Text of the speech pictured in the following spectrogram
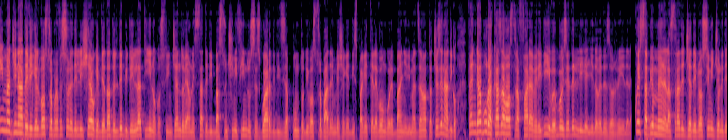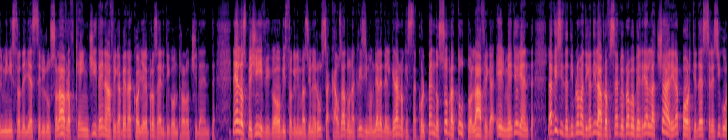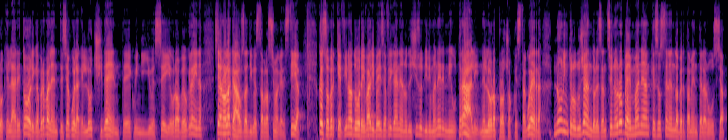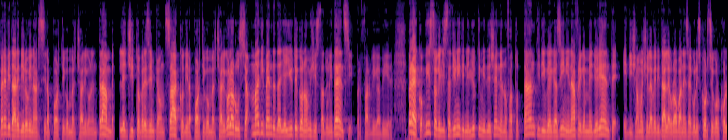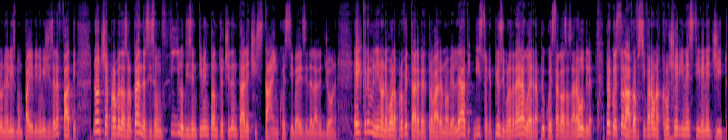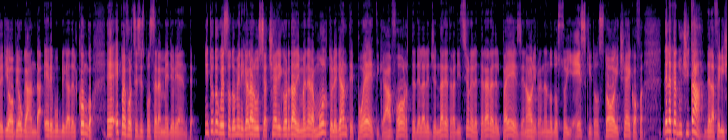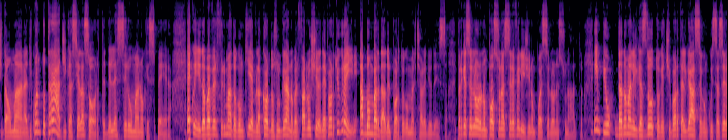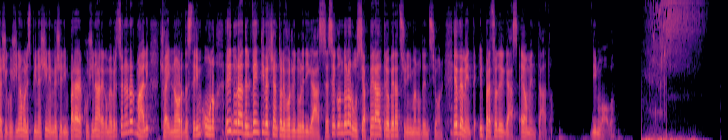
Immaginatevi che il vostro professore del liceo che vi ha dato il debito in latino, costringendovi a un'estate di bastoncini Findus e sguardi di disappunto di vostro padre invece che di spaghetti alle vongole e bagni di mezzanotte a Cesenatico, venga pure a casa vostra a fare aperitivo e voi siete lì che gli dovete sorridere. Questa più o meno è la strategia dei prossimi giorni del ministro degli esteri russo Lavrov che è in gita in Africa per raccogliere proseliti contro l'Occidente. Nello specifico, visto che l'invasione russa ha causato una crisi mondiale del grano che sta colpendo soprattutto l'Africa e il Medio Oriente, la visita diplomatica di Lavrov serve proprio per riallacciare i rapporti ed essere sicuro che la retorica prevalente sia quella che l'Occidente, quindi USA, Europa e Ucraina, siano la causa di questa prossima carestia. Questo perché fino ad ora i vari paesi africani hanno deciso di rimanere neutrali nel loro approccio a questa guerra, non introducendo le sanzioni europee ma neanche sostenendo apertamente la Russia, per evitare di rovinarsi i rapporti commerciali con entrambe. L'Egitto, per esempio, ha un sacco di rapporti commerciali con la Russia, ma dipende dagli aiuti economici statunitensi, per farvi capire. Però ecco, visto che gli Stati Uniti negli ultimi decenni hanno fatto tanti di quei casini in Africa e Medio Oriente, e diciamoci la verità, l'Europa nei secoli scorsi col colonialismo un paio di nemici se l'è fatti, non c'è proprio da sorprendersi se un filo di sentimento antioccidentale ci sta in questi paesi della regione. E il Cremlino ne vuole approfittare per trovare nuovi alleati, visto che più si protrae la guerra, più questa cosa sarà utile. Per questo Lavrov si farà una crocerina estiva in Egitto, Etiopia, Uganda e Repubblica del Congo, eh, e poi forse si sposterà in Medio Oriente. In tutto questo, domenica la Russia ci ha ricordato in maniera molto elegante e poetica, forte della leggendaria tradizione letteraria del paese, no? riprendendo Dostoevsky, Tolstoi, Chekhov, della caducità della felicità umana, di quanto tragica sia la sorte dell'essere umano che spera era. E quindi, dopo aver firmato con Kiev l'accordo sul grano per farlo uscire dai porti ucraini, ha bombardato il porto commerciale di Odessa. Perché se loro non possono essere felici, non può esserlo nessun altro. In più, da domani il gasdotto che ci porta il gas con cui stasera ci cuciniamo le spinacine invece di imparare a cucinare come persone normali, cioè il Nord Stream 1, ridurrà del 20% le forniture di gas, secondo la Russia, per altre operazioni di manutenzione. E ovviamente il prezzo del gas è aumentato. Di nuovo.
